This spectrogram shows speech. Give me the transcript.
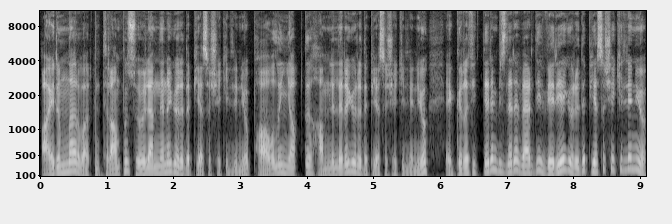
ayrımlar var. Trump'ın söylemlerine göre de piyasa şekilleniyor. Powell'ın yaptığı hamlelere göre de piyasa şekilleniyor. E, grafiklerin bizlere verdiği veriye göre de piyasa şekilleniyor.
